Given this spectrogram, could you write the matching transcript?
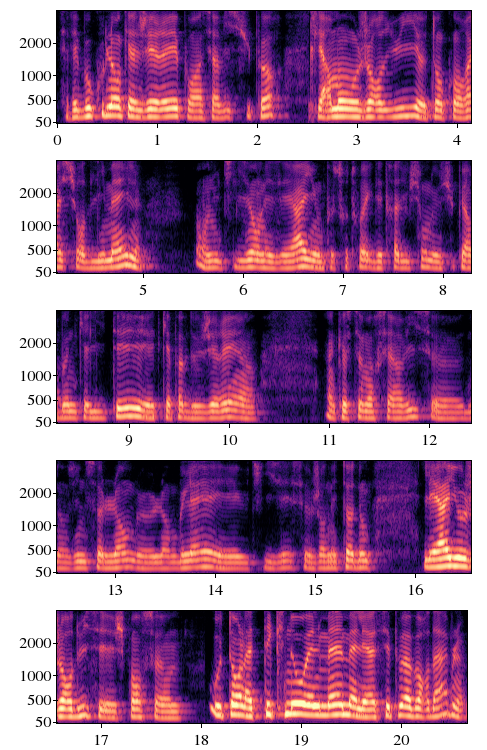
Ça fait beaucoup de langues à gérer pour un service support. Clairement, aujourd'hui, euh, tant qu'on reste sur de l'email, en utilisant les AI, on peut se retrouver avec des traductions de super bonne qualité et être capable de gérer un, un customer service euh, dans une seule langue, euh, l'anglais, et utiliser ce genre de méthode. Donc, les AI aujourd'hui, c'est, je pense, autant la techno elle-même, elle est assez peu abordable,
